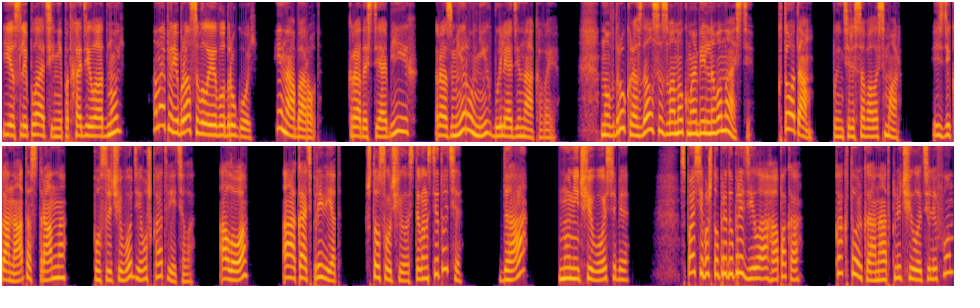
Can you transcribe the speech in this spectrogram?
Если платье не подходило одной, она перебрасывала его другой, и наоборот. К радости обеих размеры у них были одинаковые. Но вдруг раздался звонок мобильного Насти. «Кто там?» поинтересовалась Мар. «Из деканата, странно». После чего девушка ответила. «Алло? А, Кать, привет. Что случилось, ты в институте?» «Да? Ну ничего себе. Спасибо, что предупредила, ага, пока». Как только она отключила телефон,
